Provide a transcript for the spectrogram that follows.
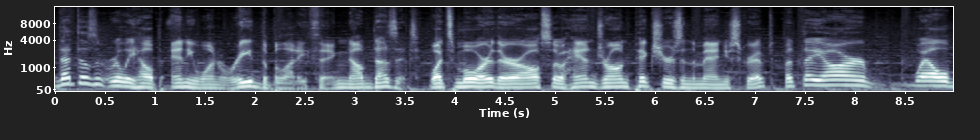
that doesn't really help anyone read the bloody thing, now does it? What's more, there are also hand-drawn pictures in the manuscript, but they are, well,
